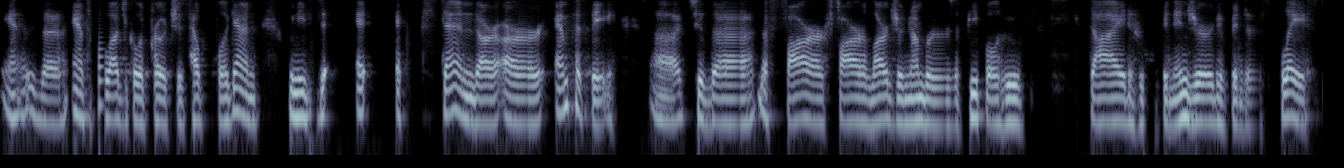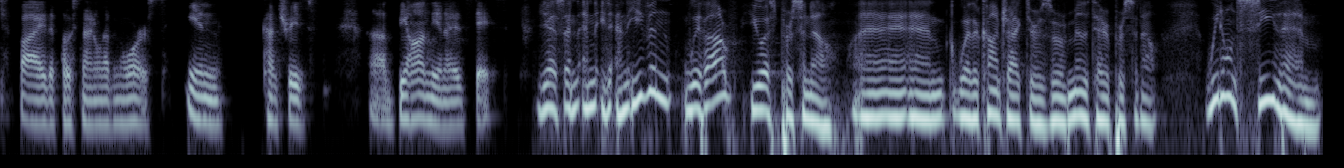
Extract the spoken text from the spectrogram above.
the anthropological approach is helpful again. We need to extend our, our empathy uh, to the, the far, far larger numbers of people who've died, who've been injured, who've been displaced by the post 9 11 wars in countries uh, beyond the United States. Yes, and, and and even with our U.S. personnel, and, and whether contractors or military personnel, we don't see them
